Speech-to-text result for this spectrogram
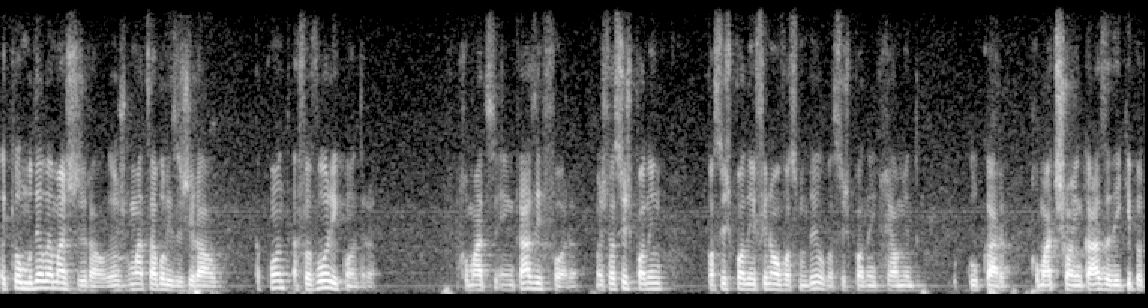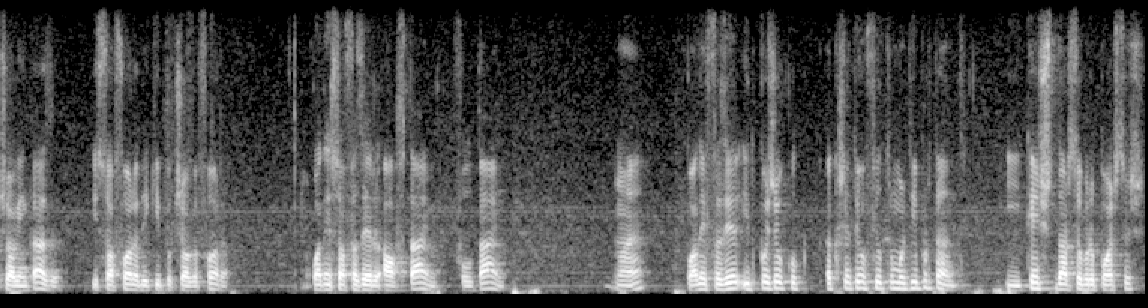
Aquele modelo é mais geral, é os remates à baliza geral, a, ponto, a favor e contra. remates em casa e fora. Mas vocês podem, vocês podem afinar o vosso modelo, vocês podem realmente colocar remates só em casa da equipa que joga em casa e só fora da equipa que joga fora. Podem só fazer half-time, full-time, não é? Podem fazer, e depois eu acrescentei um filtro muito importante. E quem estudar sobre apostas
